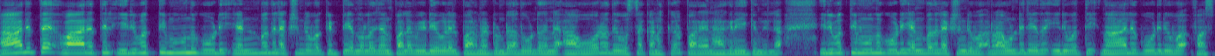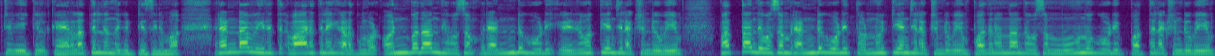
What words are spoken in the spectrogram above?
ആദ്യത്തെ വാരത്തിൽ ഇരുപത്തി മൂന്ന് കോടി എൺപത് ലക്ഷം രൂപ കിട്ടി എന്നുള്ളത് ഞാൻ പല വീഡിയോകളിൽ പറഞ്ഞിട്ടുണ്ട്. അതുകൊണ്ട് തന്നെ ആ ഓരോ ദിവസത്തെ കണക്കുകൾ പറയാൻ ആഗ്രഹിക്കുന്നില്ല. ഇരുപത്തി മൂന്ന് കോടി എൺപത് ലക്ഷം രൂപ. റൗണ്ട് ചെയ്ത് ഇരുപത്തി കോടി രൂപ ഫസ്റ്റ് വീക്കിൽ കേരളത്തിൽ നിന്ന് കിട്ടിയ സിനിമ രണ്ടാം വീരത്തിൽ വാരത്തിലേക്ക് കടക്കുമ്പോൾ ഒൻപതാം ദിവസം രണ്ട് കോടി എഴുപത്തിയഞ്ച് ലക്ഷം രൂപയും പത്താം ദിവസം രണ്ട് കോടി തൊണ്ണൂറ്റിയഞ്ച് ലക്ഷം രൂപയും പതിനൊന്നാം ദിവസം മൂന്ന് കോടി പത്ത് ലക്ഷം രൂപയും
